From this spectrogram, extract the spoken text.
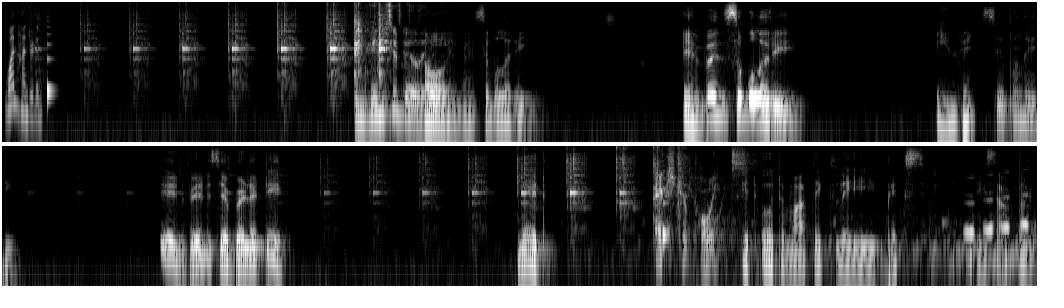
One hundred Invincibility. Oh, invincibility. Invincibility. Invincibility. Invincibility. Yeah, it, Extra points. it automatically picks things up and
